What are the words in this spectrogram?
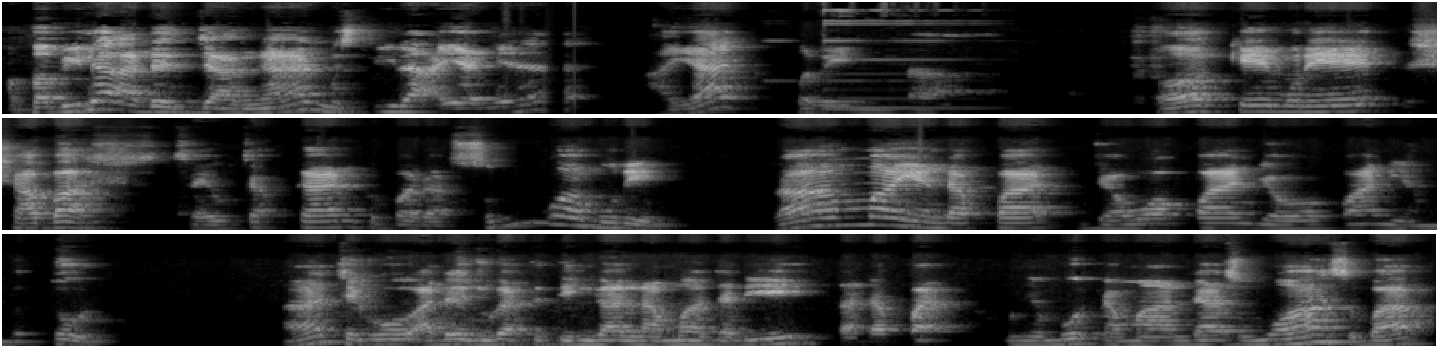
Apabila ada jangan, mestilah ayatnya ayat perintah. Okey murid, syabas. Saya ucapkan kepada semua murid. Ramai yang dapat jawapan-jawapan yang betul. Ha, cikgu ada juga tertinggal nama tadi, tak dapat menyebut nama anda semua sebab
